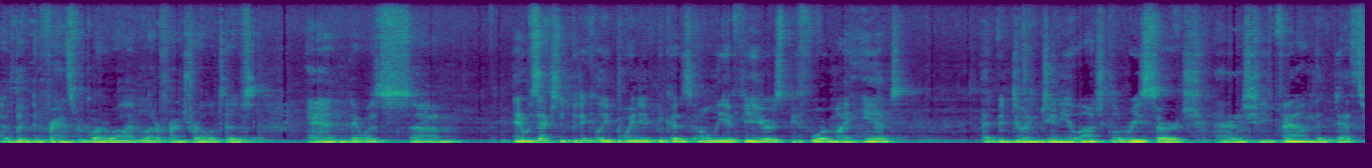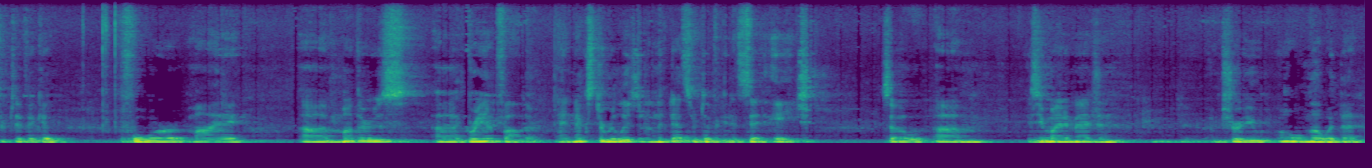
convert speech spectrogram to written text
I've lived in France for quite a while. I have a lot of French relatives, and there was. Um, and it was actually particularly poignant because only a few years before my aunt had been doing genealogical research and she found the death certificate for my uh, mother's uh, grandfather. And next to religion on the death certificate, it said H. So, um, as you might imagine, I'm sure you all know what that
